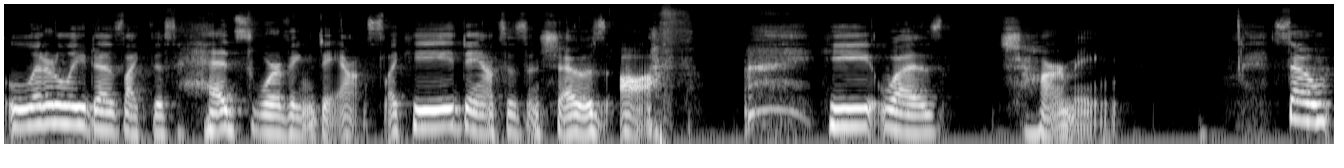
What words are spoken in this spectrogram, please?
literally does like this head swerving dance. Like he dances and shows off. he was charming. So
